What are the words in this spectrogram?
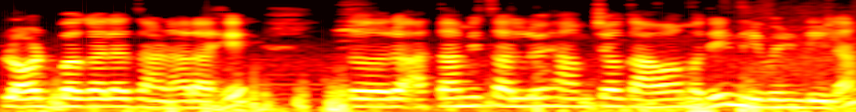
प्लॉट बघायला जाणार आहे. तर आता आम्ही चाललो आहे आमच्या गावामध्ये निवेंडीला.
